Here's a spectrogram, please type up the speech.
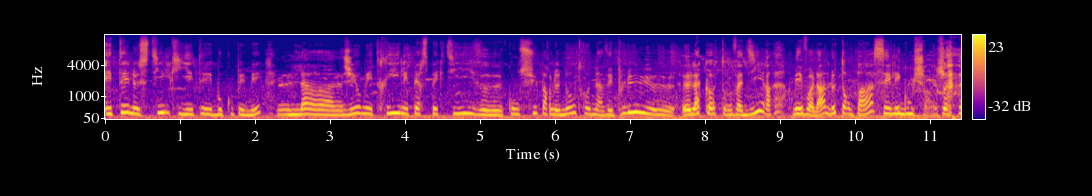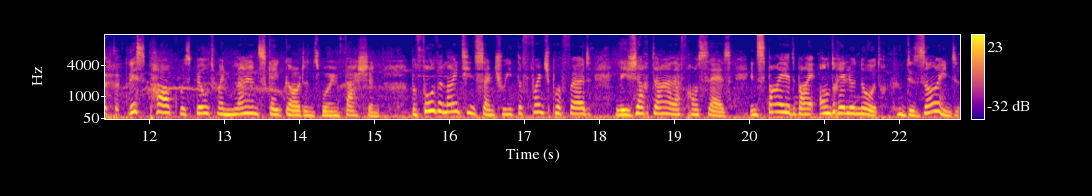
étaient le style qui était beaucoup aimé. La géométrie, les perspectives euh, conçues par le nôtre n'avaient plus euh, la cote, on va dire. Mais voilà, le temps passe et les goûts changent. This park was built when landscape gardens were in fashion. Before the 19th century, the French preferred les jardins à la française, inspired by André Lenôtre, who designed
